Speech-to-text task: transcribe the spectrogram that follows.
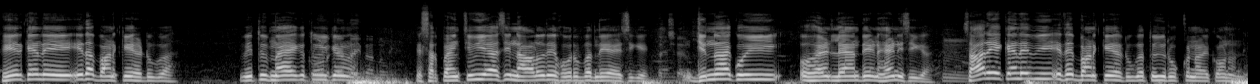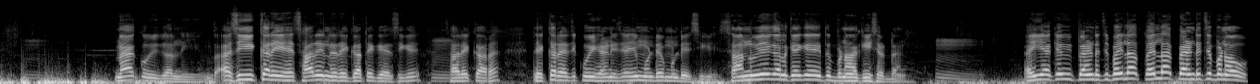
ਫੇਰ ਕਹਿੰਦੇ ਇਹ ਤਾਂ ਬਣ ਕੇ ਹਟੂਗਾ। ਵੀ ਤੂੰ ਮੈਂ ਕਿ ਤੂੰ ਕਿਵੇਂ ਤੇ ਸਰਪੰਚ ਵੀ ਆਇਆ ਸੀ ਨਾਲ ਉਹਦੇ ਹੋਰ ਬੰਦੇ ਆਏ ਸੀਗੇ। ਜਿੰਨਾ ਕੋਈ ਉਹ ਹੈ ਲੈਣ ਦੇਣ ਹੈ ਨਹੀਂ ਸੀਗਾ। ਸਾਰੇ ਕਹਿੰਦੇ ਵੀ ਇੱਥੇ ਬਣ ਕੇ ਹਟੂਗਾ ਤੁਸੀਂ ਰੋਕਣ ਵਾਲੇ ਕੌਣ ਹੁੰਦੇ? ਮੈਂ ਕੋਈ ਗੱਲ ਨਹੀਂ। ਅਸੀਂ ਘਰੇ ਇਹ ਸਾਰੇ ਨਰੇਗਾ ਤੇ ਗਏ ਸੀਗੇ ਸਾਰੇ ਘਰ। ਤੇ ਘਰੇ 'ਚ ਕੋਈ ਹੈ ਨਹੀਂ ਸੀ ਅਸੀਂ ਮੁੰਡੇ ਮੁੰਡੇ ਸੀਗੇ। ਸਾਨੂੰ ਇਹ ਗੱਲ ਕਹਿ ਕੇ ਇਹ ਤੇ ਬਣਾ ਕੇ ਛੱਡਾਂਗੇ। ਅਸੀਂ ਆ ਕਿ ਵੀ ਪਿੰਡ 'ਚ ਪਹਿਲਾਂ ਪਹਿਲਾਂ ਪਿੰਡ 'ਚ ਬਣਾਓ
